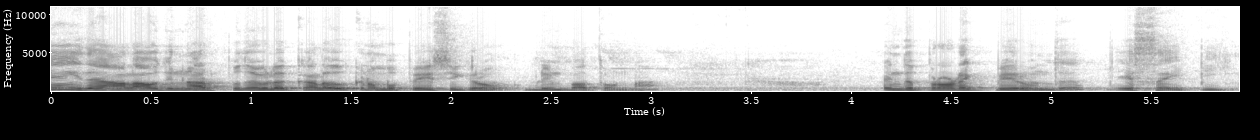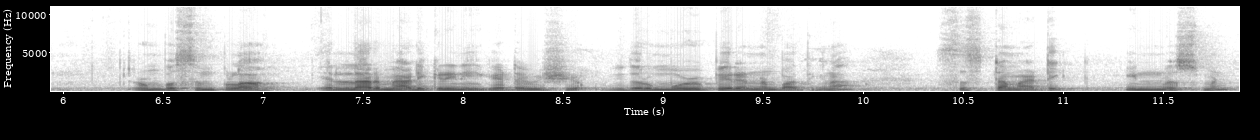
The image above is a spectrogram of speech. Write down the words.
ஏன் இதை அலாவுதீன் அற்புத விளக்கு அளவுக்கு நம்ம பேசிக்கிறோம் அப்படின்னு பார்த்தோம்னா இந்த ப்ராடக்ட் பேர் வந்து எஸ்ஐபி ரொம்ப சிம்பிளாக எல்லாருமே அடிக்கடி நீங்கள் கேட்ட விஷயம். இது ஒரு முழு பேர் என்னன்னு பார்த்தீங்கன்னா சிஸ்டமேட்டிக் இன்வெஸ்ட்மெண்ட்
